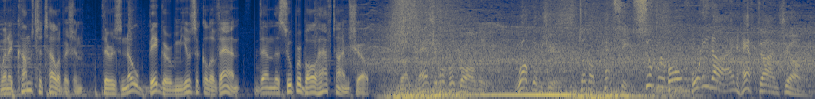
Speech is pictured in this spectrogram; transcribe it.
When it comes to television, there's no bigger musical event than the Super Bowl halftime show. The National Football League welcomes you to the Pepsi Super Bowl 49 halftime show.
